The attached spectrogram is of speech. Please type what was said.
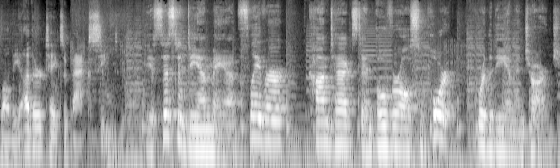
while the other takes a back seat. The assistant DM may add flavor, context, and overall support for the DM in charge.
